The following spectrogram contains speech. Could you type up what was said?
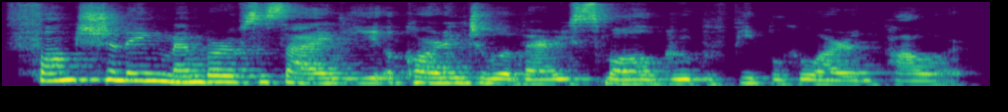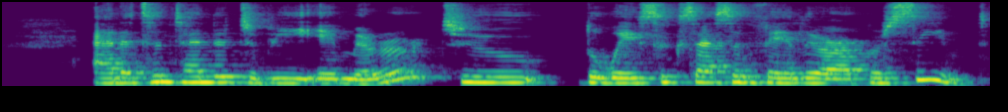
functioning member of society according to a very small group of people who are in power. And it's intended to be a mirror to the way success and failure are perceived,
